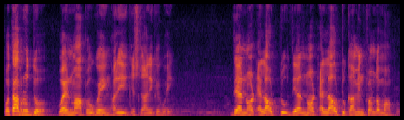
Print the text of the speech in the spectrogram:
Prataparudra, when Mahaprabhu going, Hare Krishna, Hare Krishna going, they are not allowed to, they are not allowed to come in front of Mahaprabhu.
